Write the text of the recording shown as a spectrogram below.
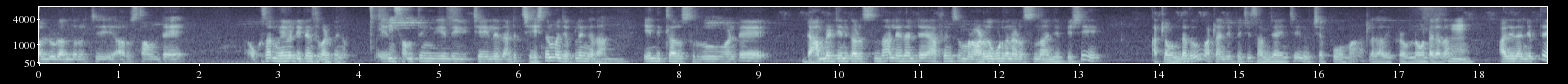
అల్లుడు అందరూ వచ్చి అరుస్తూ ఉంటే ఒకసారి మేమే డిఫెన్స్ పడిపోయినాం. ఏంది సంథింగ్ ఏంది చేయలేదు? అంటే చేసినా మనం చెప్పలేం కదా. ఏంది ఇట్లా అరుస్తుర్రు? అంటే డామినేట్ చేయడానికి అరుస్తుందా? లేదంటే అఫెన్స్ మనం అడగకూడదని అరుస్తుందా అని చెప్పేసి అట్లా ఉండదు. అట్లా అని చెప్పేసి సంజాయించి నువ్వు చెప్పు అమ్మా అట్లా కాదు ఇక్కడ ఉన్నావంట కదా. అది ఇది అని చెప్తే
